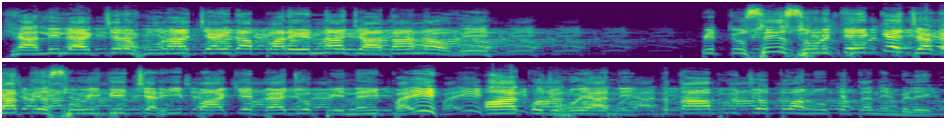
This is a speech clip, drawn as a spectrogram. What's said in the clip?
ਖਿਆਲੀ ਲੈਕਚਰ ਹੋਣਾ ਚਾਹੀਦਾ, ਪਰ ਇੰਨਾ ਜ਼ਿਆਦਾ ਨਾ ਹੋਵੇ। ਵੀ ਤੁਸੀਂ ਸੁਣ ਕੇ ਕਿ ਜਗ੍ਹਾ ਤੇ ਸੂਈ ਦੀ ਝਰੀ ਪਾ ਕੇ ਬਹਿ ਜਾਓ ਵੀ ਨਹੀਂ ਭਾਈ ਆ ਕੁਝ ਹੋਇਆ ਨਹੀਂ। ਕਿਤਾਬ ਵਿੱਚੋਂ ਤੁਹਾਨੂੰ ਕਿਤੇ ਨਹੀਂ ਮਿਲੇਗਾ।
